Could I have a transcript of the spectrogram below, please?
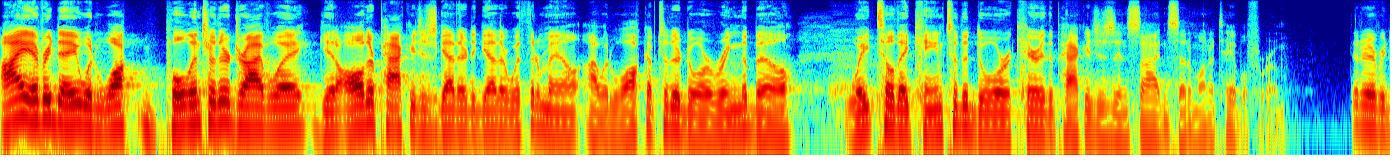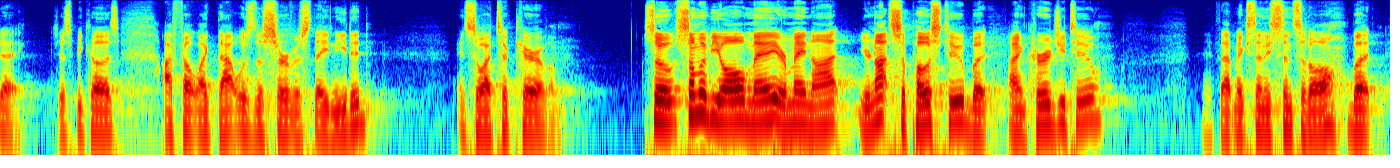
I every day would walk, pull into their driveway, get all their packages gathered together with their mail. I would walk up to their door, ring the bell, wait till they came to the door, carry the packages inside, and set them on a table for them. Did it every day, just because I felt like that was the service they needed, and so I took care of them. So some of you all may or may not, you're not supposed to, but I encourage you to, if that makes any sense at all. But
